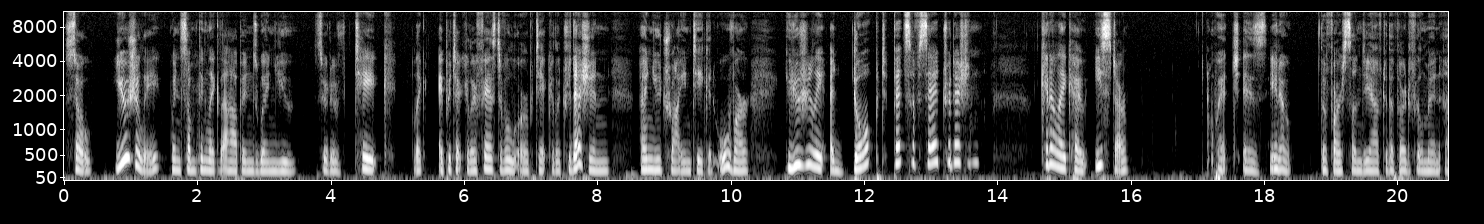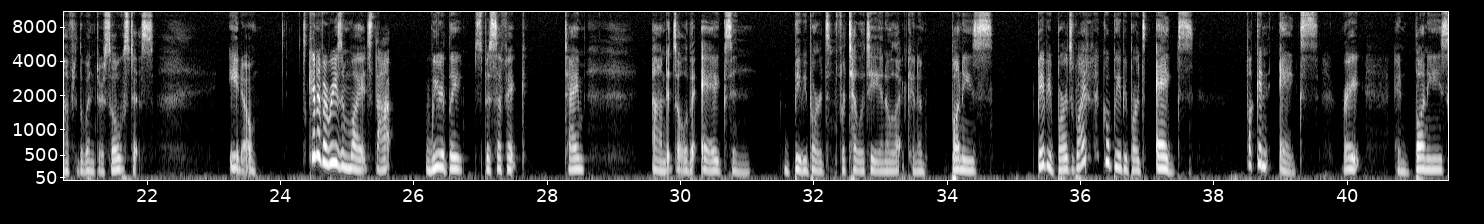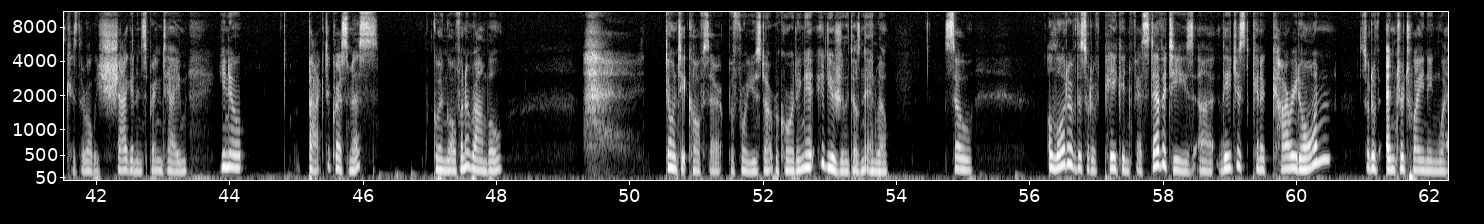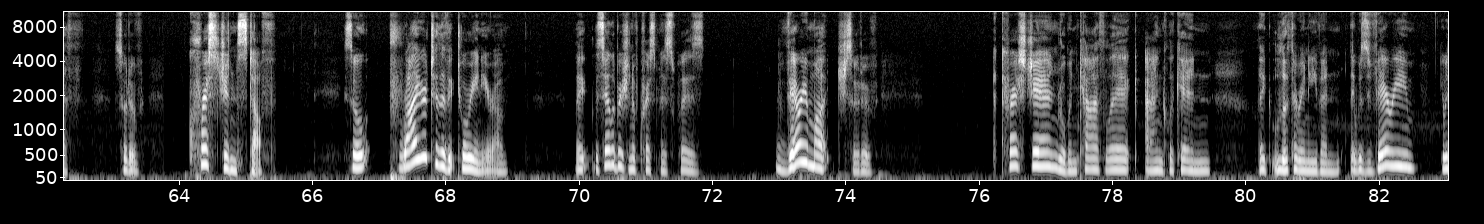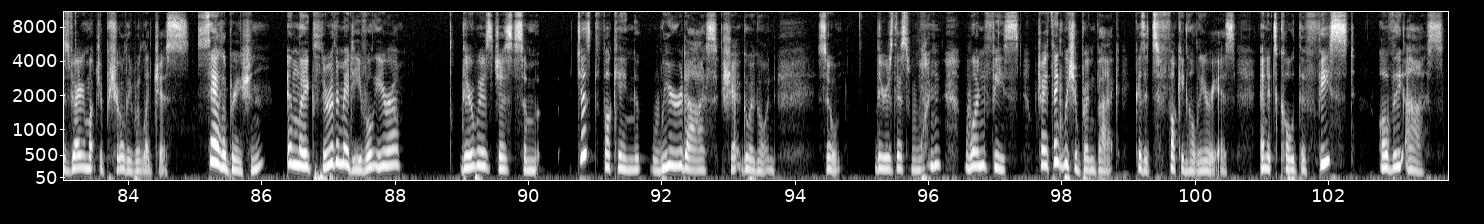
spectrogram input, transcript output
So, usually when something like that happens, when you sort of take like a particular festival or a particular tradition and you try and take it over, you usually adopt bits of said tradition. Kind of like how Easter, which is, you know, the first Sunday after the third full moon after the winter solstice. You know, it's kind of a reason why it's that weirdly specific time. And it's all about eggs and baby birds and fertility and all that kind of bunnies. Baby birds? Why did I go baby birds? Eggs. Fucking eggs, right? And bunnies, because they're always shagging in springtime. You know, back to Christmas, going off on a ramble. Don't take cough syrup before you start recording. It, it usually doesn't end well. So, a lot of the sort of pagan festivities, uh, they just kind of carried on, sort of intertwining with sort of Christian stuff. So, prior to the Victorian era, like the celebration of Christmas was very much sort of Christian, Roman Catholic, Anglican, like Lutheran even. It was very it was very much a purely religious celebration. And like through the medieval era, there was just some just fucking weird ass shit going on. So there's this one one feast which I think we should bring back because it's fucking hilarious and it's called the Feast of the Ass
